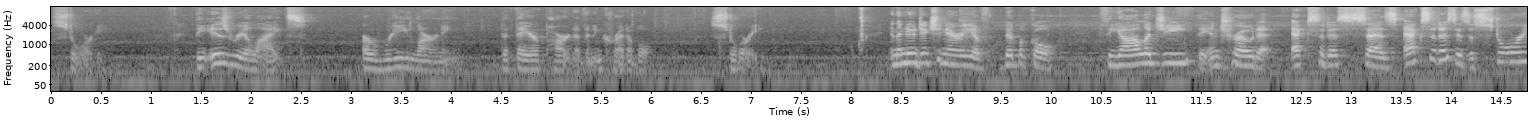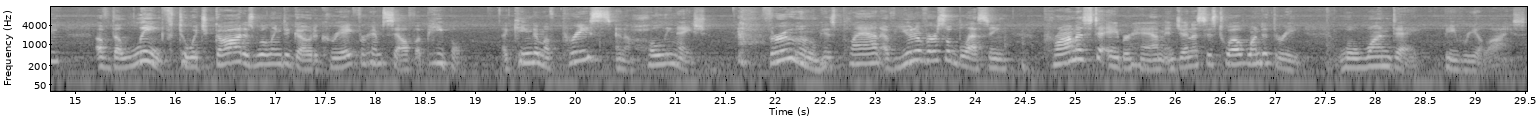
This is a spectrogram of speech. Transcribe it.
story. The Israelites are relearning that they are part of an incredible story. In the New Dictionary of Biblical Theology, the intro to Exodus says Exodus is a story of the length to which God is willing to go to create for himself a people, a kingdom of priests, and a holy nation, through whom his plan of universal blessing promised to Abraham in Genesis 12 1 to 3 will one day be realized.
